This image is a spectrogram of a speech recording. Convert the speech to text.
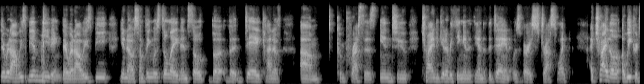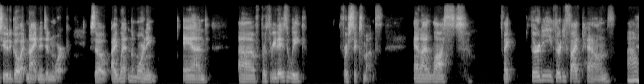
there would always be a meeting there would always be you know something was delayed and so the the day kind of um, compresses into trying to get everything in at the end of the day. And it was very stressful. I, I tried a, a week or two to go at night and it didn't work. So I went in the morning and uh, for three days a week for six months. And I lost, like 30, 35 pounds. Wow.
